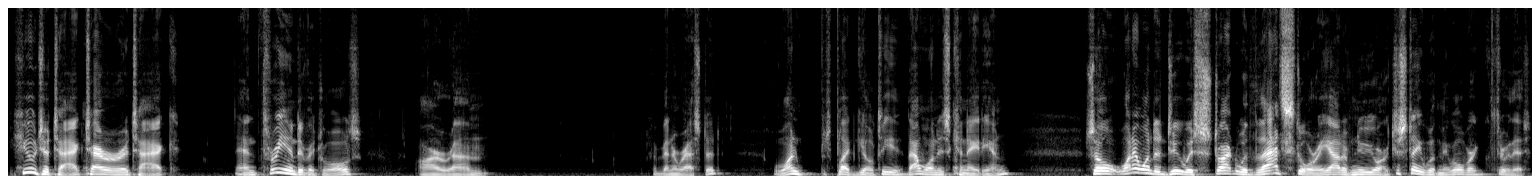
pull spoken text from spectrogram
huge attack, terror attack, and three individuals are um, have been arrested. One pled guilty. That one is Canadian. So what I want to do is start with that story out of New York. Just stay with me. We'll work through this.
